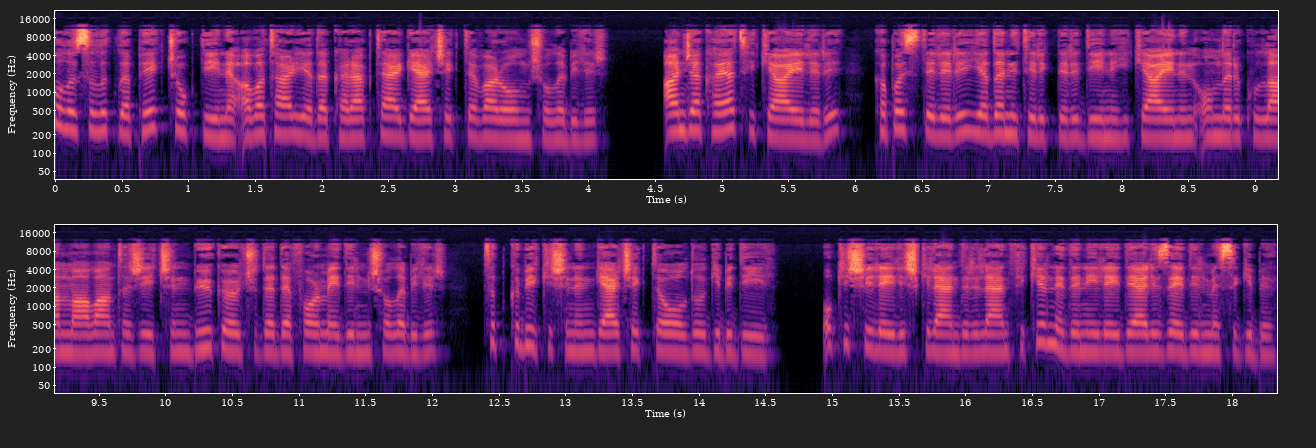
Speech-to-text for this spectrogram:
olasılıkla pek çok dini avatar ya da karakter gerçekte var olmuş olabilir. Ancak hayat hikayeleri, kapasiteleri ya da nitelikleri dini hikayenin onları kullanma avantajı için büyük ölçüde deforme edilmiş olabilir, tıpkı bir kişinin gerçekte olduğu gibi değil, o kişiyle ilişkilendirilen fikir nedeniyle idealize edilmesi gibi.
